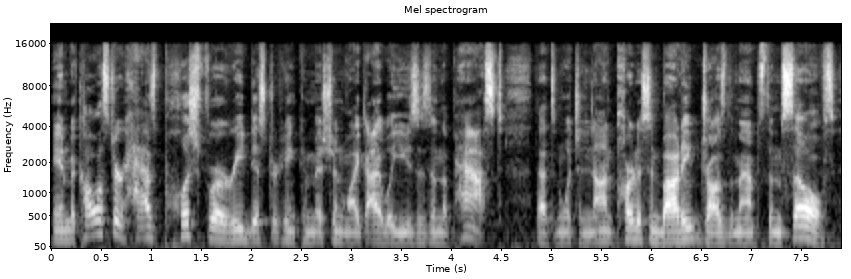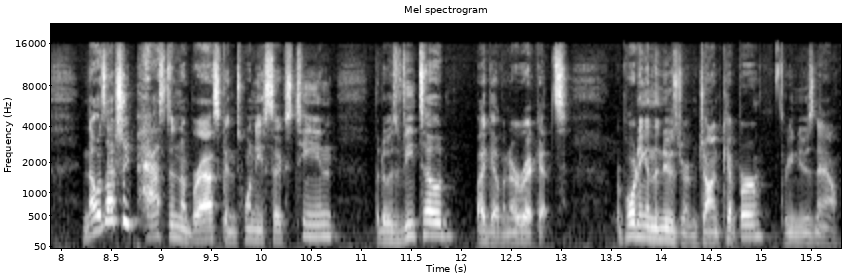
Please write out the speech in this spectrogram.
And McCollister has pushed for a redistricting commission like Iowa uses in the past. That's in which a nonpartisan body draws the maps themselves. And that was actually passed in Nebraska in 2016, but it was vetoed by Governor Ricketts. Reporting in the newsroom, John Kipper, 3 News Now.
